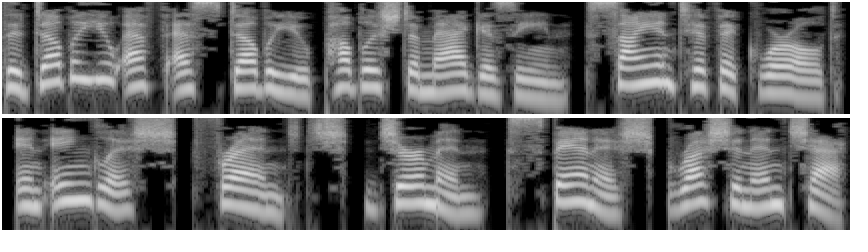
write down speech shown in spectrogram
The WFSW published a magazine, Scientific World, in English, French, German, Spanish, Russian and Czech.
